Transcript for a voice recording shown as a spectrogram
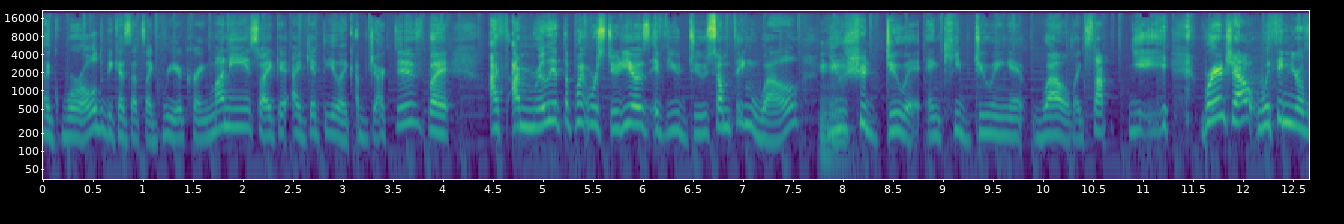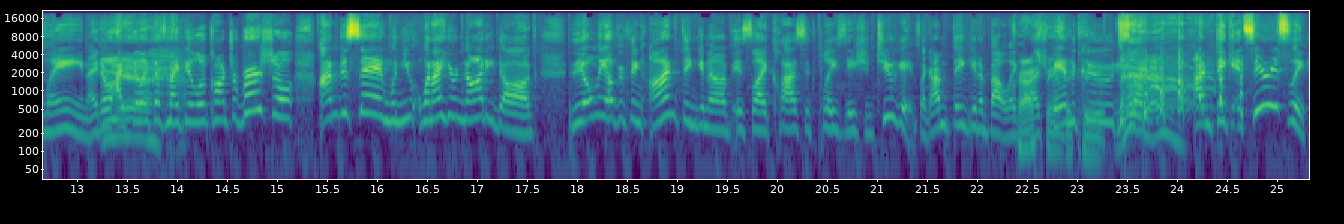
like world because that's like reoccurring money. So I get I get the like objective, but I, I'm really at the point where studios, if you do something well, Mm-hmm. you should do it and keep doing it well. Like stop y- y- branch out within your lane. I don't. I feel like Yeah. this might be a little controversial. I'm just saying when you when I hear Naughty Dog, the only other thing I'm thinking of is like classic PlayStation 2 games. Like I'm thinking about like Crash Crash, Bandicoot. Bandicoots. like, I'm thinking seriously.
